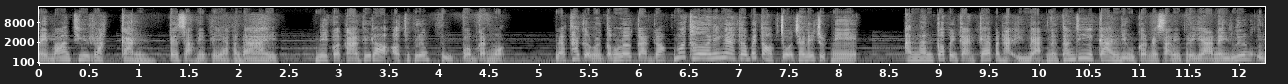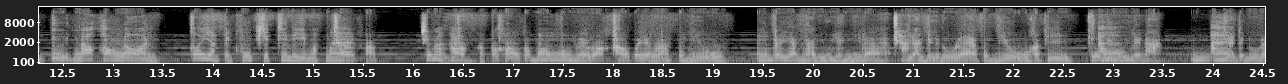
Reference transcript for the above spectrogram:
ในบ้านที่รักกันเป็นสามีภรรยากันได้ ดีกว่าการที่เราเอาทุกเรื่องผูกรวมกันหมด แล้วถ้าเกิดมันต้องเลิกกันก็ว่าเธอนี่ไงเธอไม่ตอบโจทย์ฉันในจุดนี้ อันนั้นก็เป็นการแก้ปัญหาอีกแบบหนึ่งทั้งที่การอยู่กันเป็นสามีภรรยาในเรื่องอื่น ๆ นอกห้องนอน ก็ยังเป็นคู่คิดที่ดีมาใช่กครับๆใช่ไหมถูกคะต้องครับเพราะเขาก็บอกอืมผมเลยว่าเขาก็ยังรักผมอยู่อืมก็ยังอยากอยู่อย่างนี้แหละค่ะอยากจะดูแลผมอยู่ครับพี่พูดอย่างนี้เลยนะอ่าอยากจะดูแล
